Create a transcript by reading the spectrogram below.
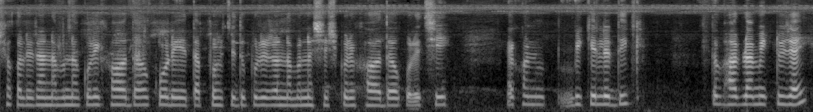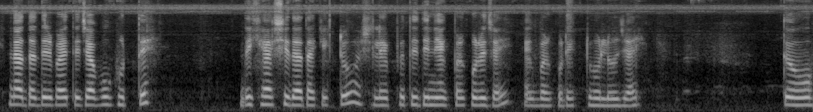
সকালে রান্নাবান্না করে খাওয়া দাওয়া করে, তারপর হচ্ছে দুপুরে রান্নাবান্না শেষ করে খাওয়া দাওয়া করেছি। এখন বিকেলের দিক। তো ভাবলাম একটু যাই। দাদাদের বাড়িতে যাব ঘুরতে। দেখে আসি দাদাকে একটু। আসলে প্রতিদিনই একবার করে যাই। একবার করে একটু হলেও যাই। তো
